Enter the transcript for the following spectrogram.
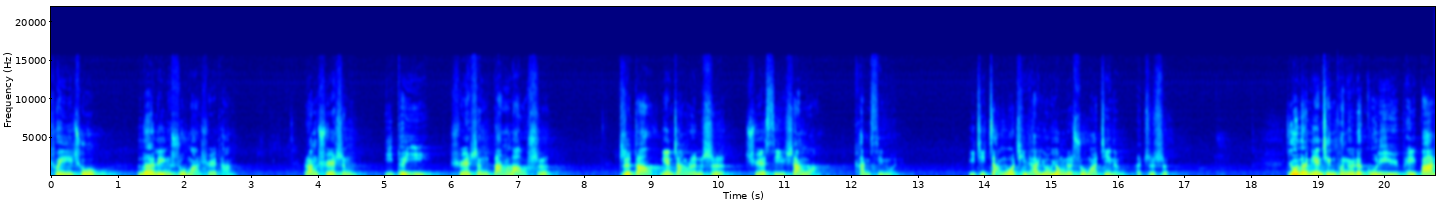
推出乐龄数码学堂，让学生一对一，学生当老师。指导年长人士学习上网、看新闻，以及掌握其他有用的数码技能和知识。有了年轻朋友的鼓励与陪伴，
